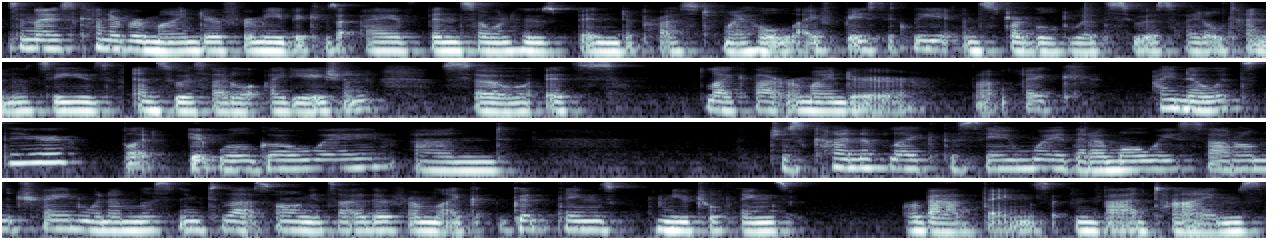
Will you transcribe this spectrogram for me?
it's a nice kind of reminder for me because I have been someone who's been depressed my whole life basically and struggled with suicidal tendencies and suicidal ideation. So it's like that reminder that like I know it's there, but it will go away and just kind of like the same way that I'm always sat on the train when I'm listening to that song. It's either from like good things, neutral things, or bad things and bad times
